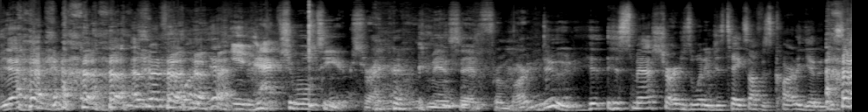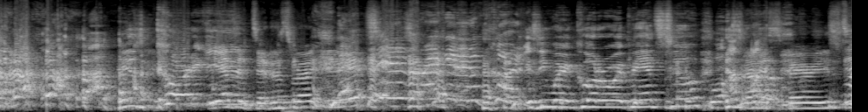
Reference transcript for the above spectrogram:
yeah. As a matter of fact, what? yeah. In actual tears right now. This man said from Barbie. Dude, his, his smash charge is when he just takes off his cardigan and just His cardigan. He has a tennis racket. A tennis racket and a cardigan. Is he wearing corduroy pants too? well, I'm, nice berries. no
